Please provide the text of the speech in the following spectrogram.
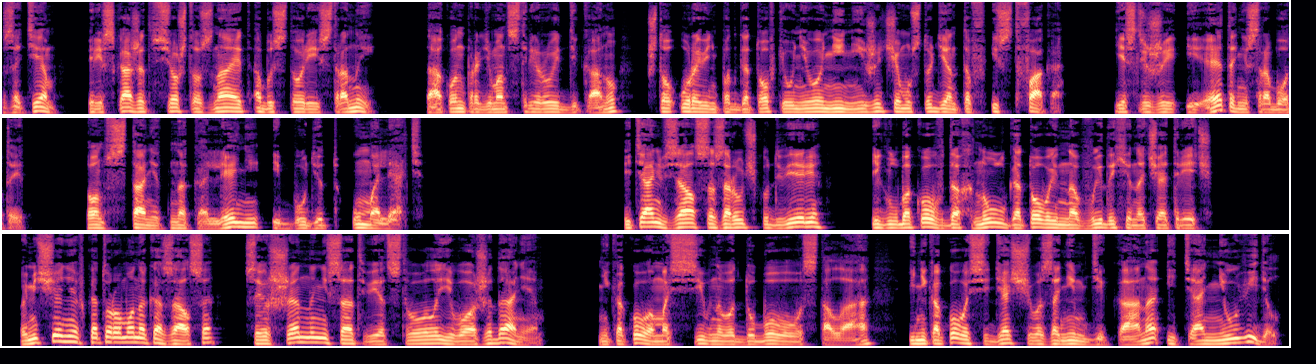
Затем перескажет все, что знает об истории страны. Так он продемонстрирует декану, что уровень подготовки у него не ниже, чем у студентов из ТФАКа. Если же и это не сработает, то он встанет на колени и будет умолять. Итянь взялся за ручку двери и глубоко вдохнул, готовый на выдохе начать речь. Помещение, в котором он оказался, совершенно не соответствовало его ожиданиям. Никакого массивного дубового стола и никакого сидящего за ним декана и Тянь не увидел.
